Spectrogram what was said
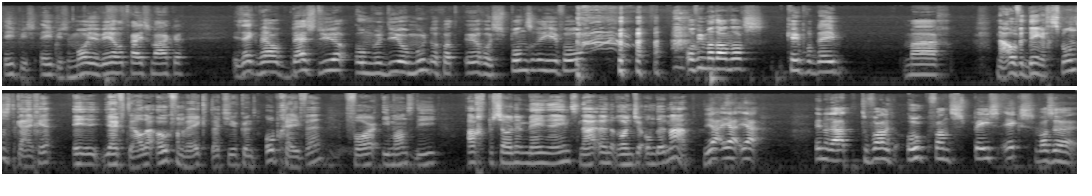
Episch, episch. Een mooie wereldreis maken. Is denk ik wel best duur. Ome Duo moet nog wat euro sponsoren hiervoor. of iemand anders. Geen probleem. Maar Nou, over dingen gesponsord te krijgen. eh, Jij vertelde ook van de week dat je je kunt opgeven voor iemand die acht personen meeneemt naar een rondje om de maan. ja, ja, ja. Inderdaad, toevallig ook van SpaceX was een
